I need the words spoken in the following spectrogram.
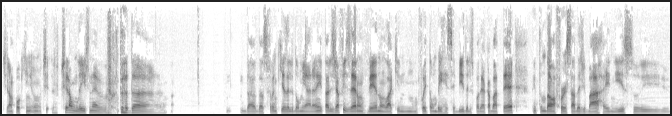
tirar um pouquinho, tirar um leite, né, da, da, das franquias ali do Homem-Aranha e tal, eles já fizeram Venom lá que não foi tão bem recebido, eles podem acabar até tentando dar uma forçada de barra aí nisso e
